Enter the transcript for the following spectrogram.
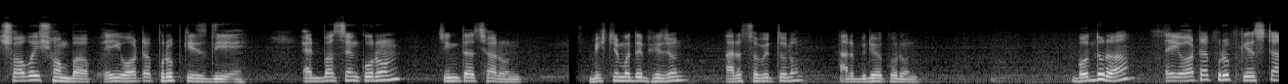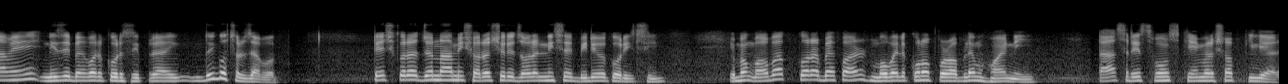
সবই সম্ভব এই ওয়াটারপ্রুফ কেস দিয়ে। অ্যাডভান্সিং করুন, চিন্তা ছাড়ুন। বৃষ্টির মধ্যে ভিজুন, আর ছবি তুলুন, আর ভিডিও করুন। বন্ধুরা, এই ওয়াটারপ্রুফ কেসটা আমি নিজে ব্যবহার করেছি প্রায় দুই বছর যাবৎ। টেস্ট করার জন্য আমি সরাসরি জলের নিচে ভিডিও করেছি এবং অবাক করার ব্যাপার মোবাইলে কোনো প্রবলেম হয়নি। টাচ রেসপন্স ক্যামেরা সব ক্লিয়ার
